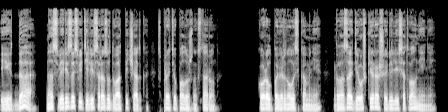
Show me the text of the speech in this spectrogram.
И да, на сфере засветились сразу два отпечатка с противоположных сторон. Корал повернулась ко мне, глаза девушки расширились от волнения.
